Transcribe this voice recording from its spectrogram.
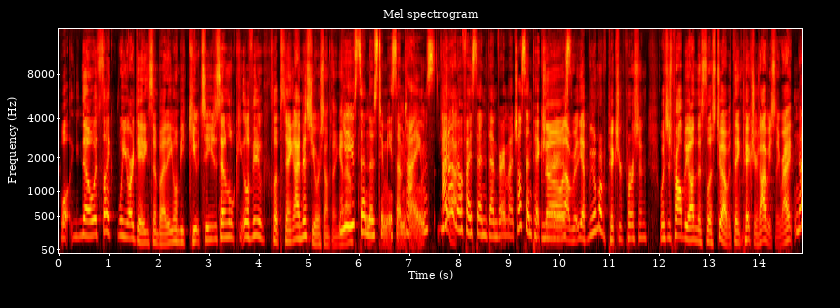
Well, no, it's like when you are dating somebody, you want to be cutesy, you just send a little little video clip saying "I miss you" or something. You know? you send those to me sometimes. I don't know if I send them very much. I'll send pictures. no, not really. Yeah, you're more of a picture person, which is probably on this list too. I would think pictures, obviously, right? No,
